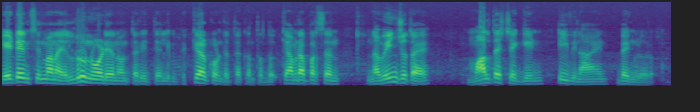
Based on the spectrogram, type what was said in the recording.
ಕೆ ಟಿ ಎಂ ಸಿನಿಮಾನ ಎಲ್ಲರೂ ನೋಡಿ ಅನ್ನೋಂಥ ರೀತಿಯಲ್ಲಿ ಕೇಳ್ಕೊಂಡಿರ್ತಕ್ಕಂಥದ್ದು. ಕ್ಯಾಮ್ರಾ ಪರ್ಸನ್ ನವೀನ್ ಜೊತೆ Maltesh Chegin T V nine Bengaluru.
